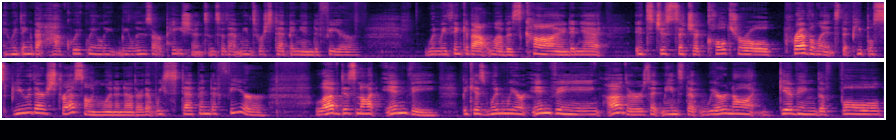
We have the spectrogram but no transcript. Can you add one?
and we think about how quickly we lose our patience, and so that means we're stepping into fear. When we think about love is kind, and yet it's just such a cultural prevalence that people spew their stress on one another, that we step into fear. Love does not envy because when we are envying others, it means that we're not giving the full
